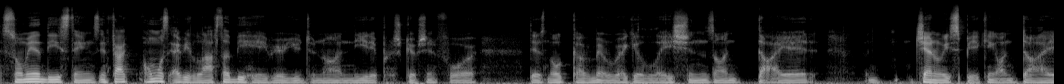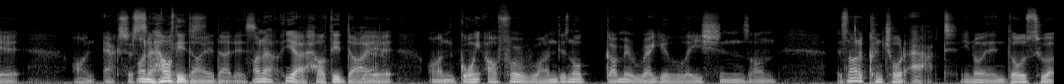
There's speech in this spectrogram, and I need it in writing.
So many of these things, in fact, almost every lifestyle behavior you do not need a prescription for there's no government regulations on diet, generally speaking, on diet, on exercise. On a healthy diet, that is. On a yeah, healthy diet. Yeah. On going out for a run, there's no government regulations on. It's not a controlled act, you know. And those who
